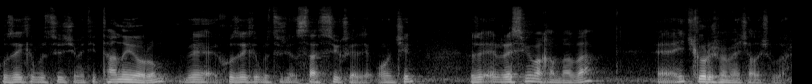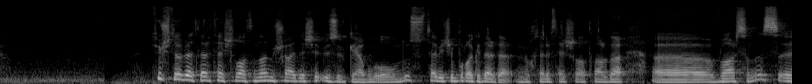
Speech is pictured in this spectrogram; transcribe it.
Kuzey Kıbrıs Türk Cumhuriyeti tanıyorum ve Kuzey Kıbrıs Türk Cumhuriyeti statüsü yükselecek. Onun için resmi makamlarda e, hiç görüşmemeye çalışırlar. Türk Dövlətləri Təşkilatına müşahidəçi üzv qəbul olundunuz. Təbii ki, bura qədər də müxtəlif təşkilatlarda ə, varsınız, ə,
